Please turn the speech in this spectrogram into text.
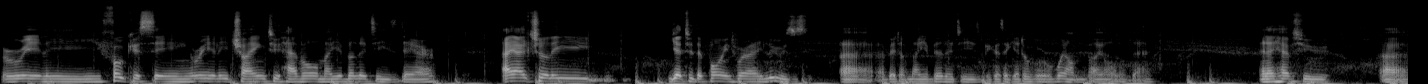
really focusing, really trying to have all my abilities there. I actually get to the point where I lose uh, a bit of my abilities because I get overwhelmed by all of that and I have to uh,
